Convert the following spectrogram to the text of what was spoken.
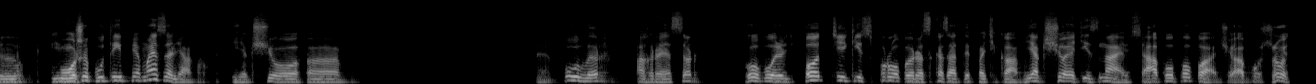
Е, Може бути і пряме залякування, якщо е, е, агресор, говорить, от тільки спробуй розказати батькам, якщо я дізнаюся, або побачу, або щось,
